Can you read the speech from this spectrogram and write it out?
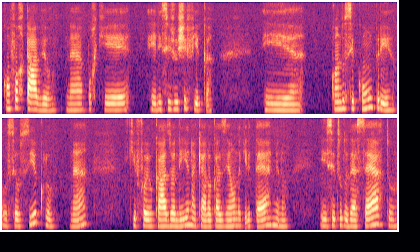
confortável, né? Porque ele se justifica. E quando se cumpre o seu ciclo, né? Que foi o caso ali naquela ocasião daquele término, e se tudo der certo,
